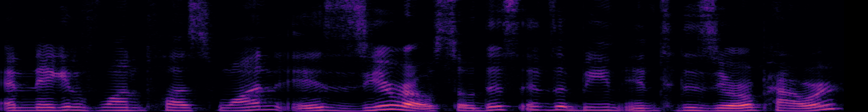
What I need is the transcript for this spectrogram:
and negative 1 plus 1 is 0. So this ends up being into the 0 power.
